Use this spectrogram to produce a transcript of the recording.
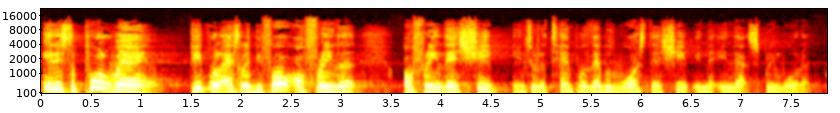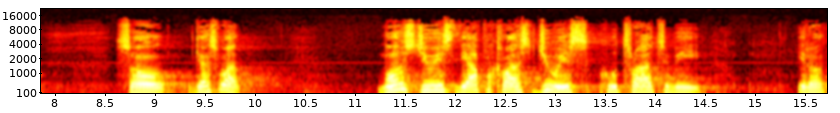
it is the pool where people actually, before offering, the, offering their sheep into the temple, they would wash their sheep in, the, in that spring water. So, guess what? Most Jewish, the upper class Jewish who try to be, you know,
